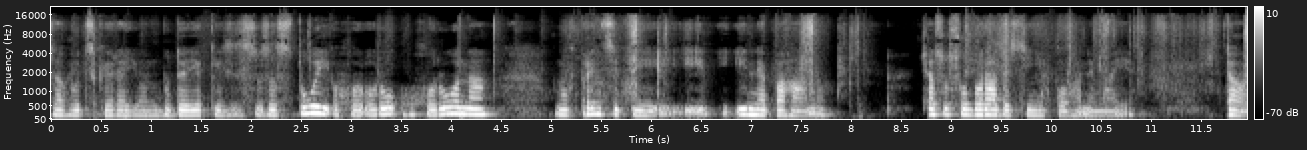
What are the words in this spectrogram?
Заводський район. Буде якийсь застой, охорона. Ну, в принципі, і, і- непогано. Час особо радості ні в кого немає. Так,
